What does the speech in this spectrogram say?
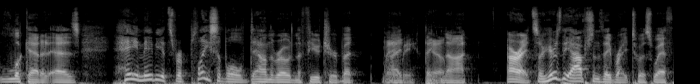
look at it as, hey, maybe it's replaceable down the road in the future, but Maybe, I think yeah. not. All right. So here's the options they write to us with.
